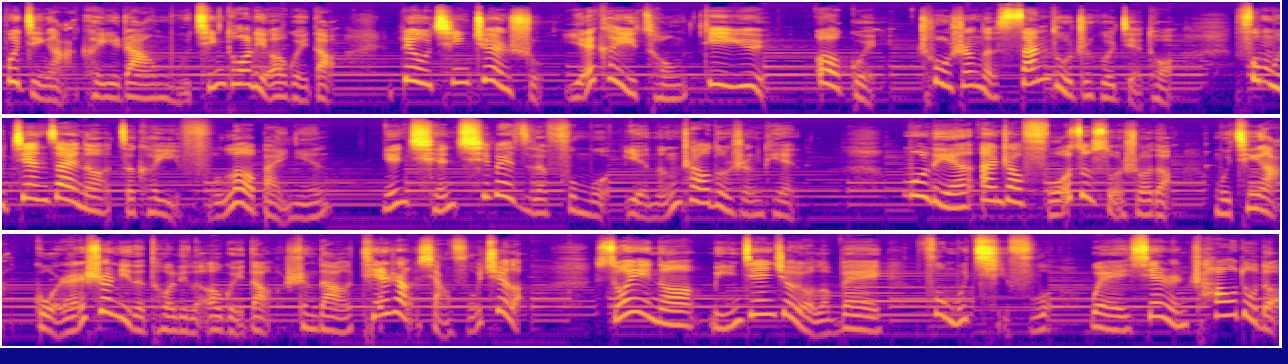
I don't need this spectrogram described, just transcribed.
不仅啊可以让母亲脱离恶鬼道，六亲眷属也可以从地狱、恶鬼、畜生的三途之苦解脱。父母健在呢，则可以福乐百年，连前七辈子的父母也能超度升天。木莲按照佛祖所说的，母亲啊，果然顺利的脱离了恶鬼道，升到天上享福去了。所以呢，民间就有了为父母祈福、为先人超度的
